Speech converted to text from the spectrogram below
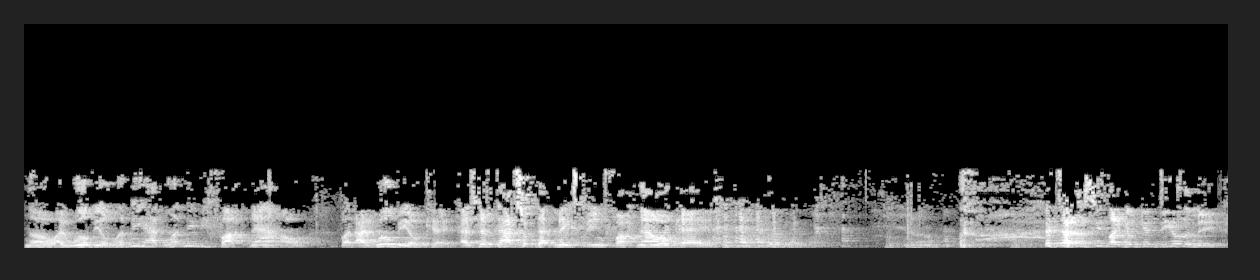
No, I will be. Let me have, let me be fucked now, but I will be okay. As if that's that makes being fucked now okay. It doesn't seem like a good deal to me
